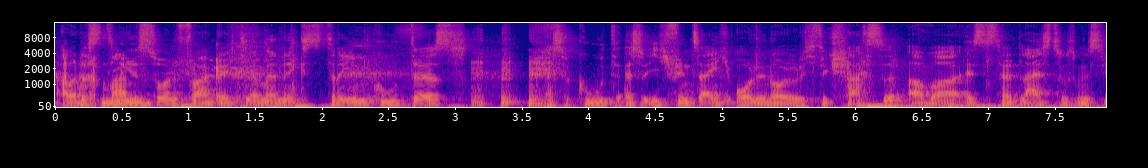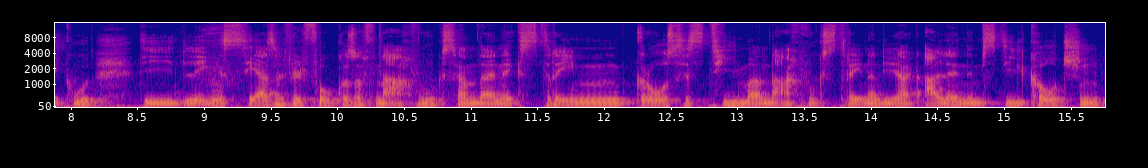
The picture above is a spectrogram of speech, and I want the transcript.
Aber das Ding Mann. ist so in Frankreich, die haben ein extrem gutes, also gut, also ich finde es eigentlich all in all richtig scheiße, aber es ist halt leistungsmäßig gut. Die legen sehr, sehr viel Fokus auf Nachwuchs, haben da ein extrem großes Team an Nachwuchstrainern, die halt alle in dem Stil coachen.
